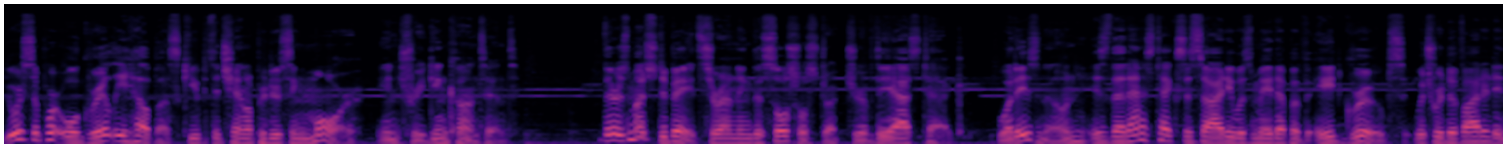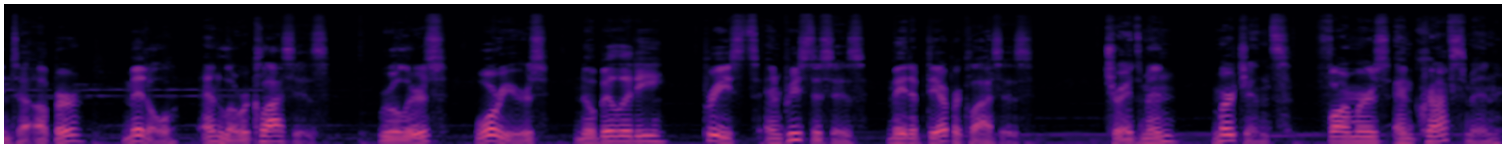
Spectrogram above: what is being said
Your support will greatly help us keep the channel producing more intriguing content. There is much debate surrounding the social structure of the Aztec, what is known is that Aztec society was made up of eight groups which were divided into upper, middle, and lower classes. Rulers, warriors, nobility, priests, and priestesses made up the upper classes. Tradesmen, merchants, farmers, and craftsmen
